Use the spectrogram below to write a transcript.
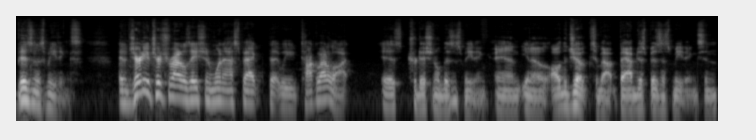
business meetings? In a journey of church revitalization, one aspect that we talk about a lot is traditional business meeting and you know all the jokes about baptist business meetings. And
